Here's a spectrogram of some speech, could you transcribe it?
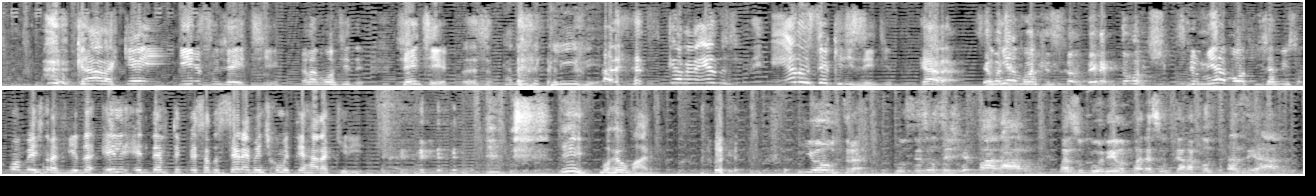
Cara, que isso, gente? Pelo amor de Deus. Gente, Cadê o declive? cara, cara, eu, não- eu não sei o que dizer, Dito. Cara, O se o Miyamoto, condição dele é tosco. se o Miyamoto já viu isso uma vez na vida, ele, ele deve ter pensado seriamente em cometer Harakiri. Ih, morreu o Mario. E outra, não sei se vocês repararam, mas o gorila parece um cara fantasiado.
